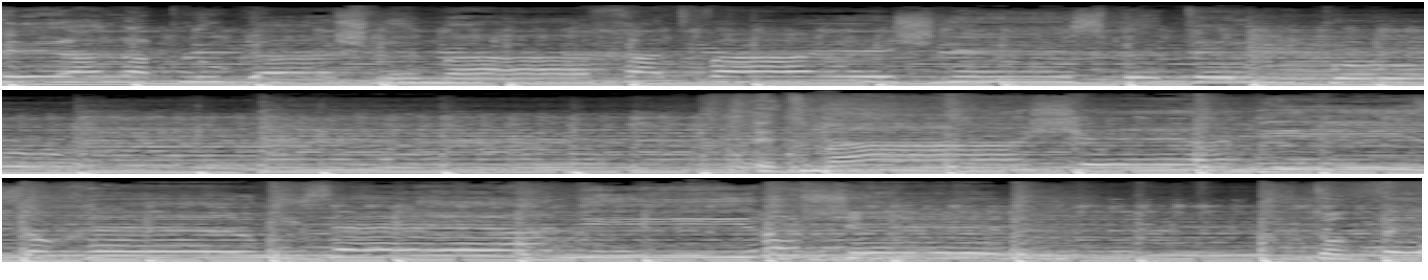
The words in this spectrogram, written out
בטה על הפלוגה שלמה, חטפה אש נס בטמפו. את מה שאני זוכר מזה אני רושם, תופס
